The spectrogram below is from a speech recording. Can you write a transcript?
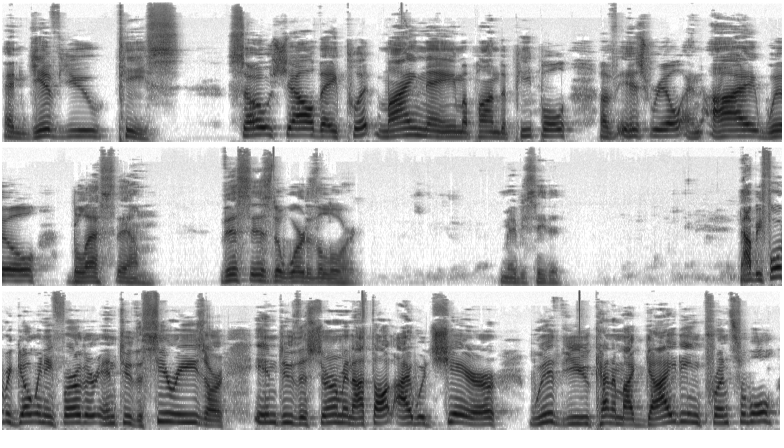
and give you peace. So shall they put my name upon the people of Israel, and I will bless them. This is the word of the Lord. You may be seated. Now, before we go any further into the series or into the sermon, I thought I would share with you kind of my guiding principle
